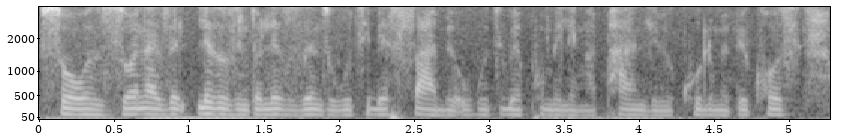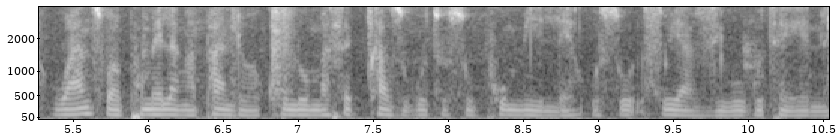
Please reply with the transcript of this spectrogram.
So zona ze- lezo zinto lezo zenza ukuthi besabe ukuthi bephumele ngaphandle bekhulume because once waphumela ngaphandle wakhuluma sekuchaza ukuthi usuphumile usu- usuyaziwa ukuthi yena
